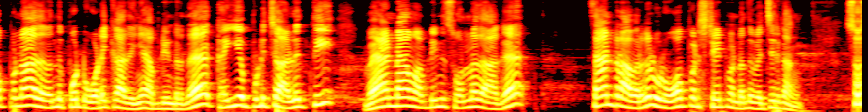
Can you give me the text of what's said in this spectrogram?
ஓப்பனாக அதை வந்து போட்டு உடைக்காதீங்க அப்படின்றத கையை பிடிச்சி அழுத்தி வேண்டாம் அப்படின்னு சொன்னதாக சாண்ட்ரா அவர்கள் ஒரு ஓப்பன் ஸ்டேட்மெண்ட் வந்து வச்சுருக்காங்க. ஸோ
